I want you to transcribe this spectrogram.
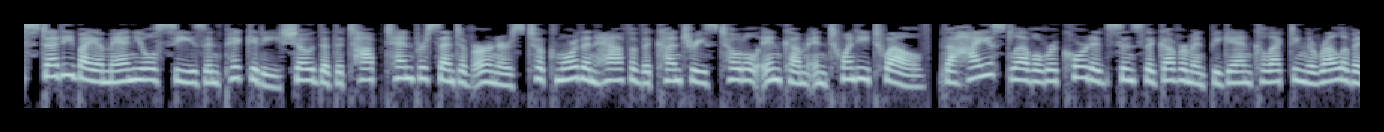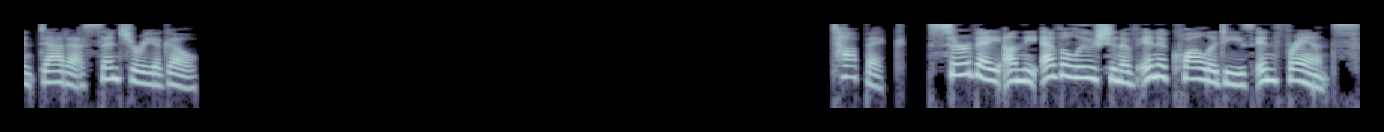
study by Emmanuel Saez and Piketty showed that the top 10% of earners took more than half of the country's total income in 2012, the highest level recorded since the government began collecting the relevant data a century ago. Topic. Survey on the Evolution of Inequalities in France.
